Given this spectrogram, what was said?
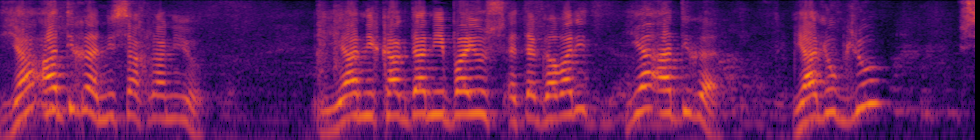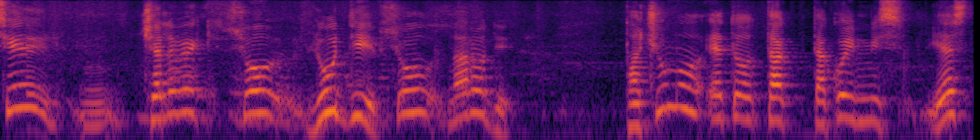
Я адыга не сохраню. Я никогда не боюсь это говорить. Я адыга. Я люблю все человек, все люди, все народы. Почему это так, такой мисс есть,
